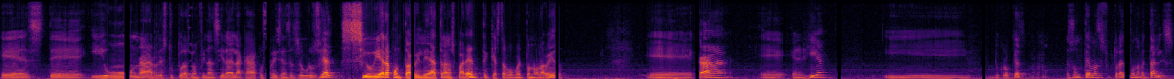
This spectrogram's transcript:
este, y una reestructuración financiera de la Caja Costarricense del Seguro Social si hubiera contabilidad transparente, que hasta el momento no la ha habido. Eh, caja, eh, energía y yo creo que son temas estructurales fundamentales.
